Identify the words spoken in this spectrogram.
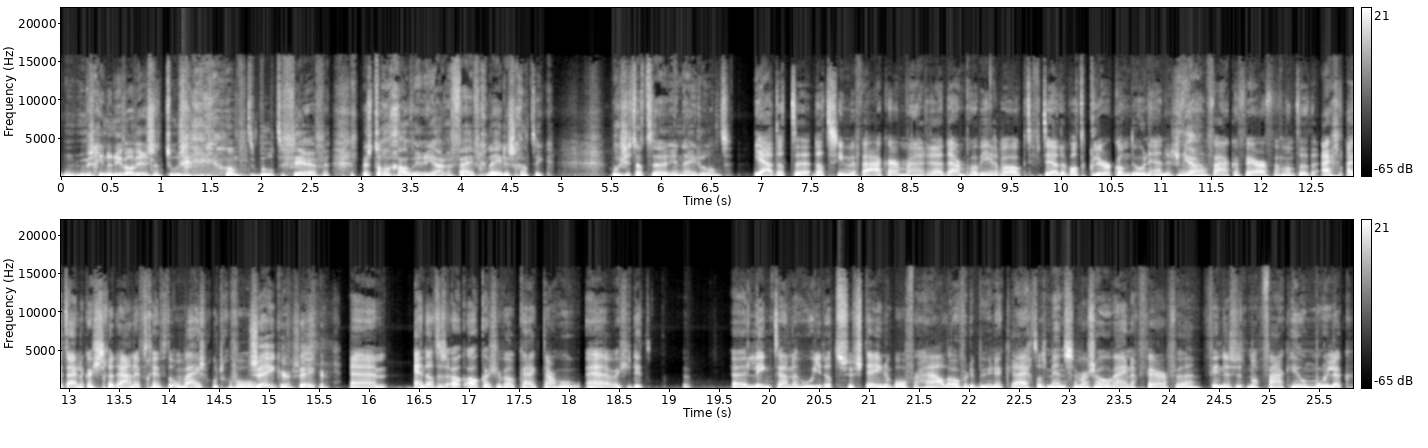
misschien er nu wel weer eens naartoe zijn om de boel te verven. Maar dat is toch al gauw weer een jaar of vijf geleden, schat ik. Hoe zit dat in Nederland? Ja, dat, uh, dat zien we vaker. Maar uh, daarom proberen we ook te vertellen wat kleur kan doen. Hè? Dus vooral ja. vaker verven. Want het, eigenlijk, uiteindelijk als je het gedaan hebt, geeft het een onwijs goed gevoel. Zeker, zeker. Um, en dat is ook, ook als je wel kijkt naar hoe, hè, als je dit uh, linkt aan hoe je dat sustainable verhaal over de bühne krijgt. Als mensen maar zo weinig verven, vinden ze het nog vaak heel moeilijk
